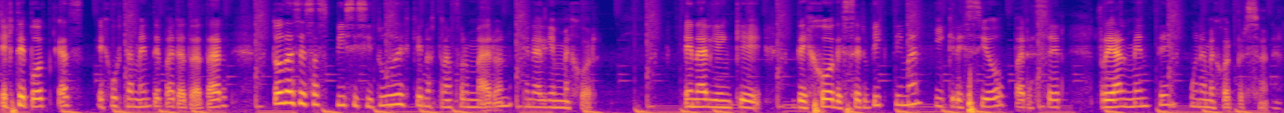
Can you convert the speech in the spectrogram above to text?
Este podcast es justamente para tratar todas esas vicisitudes que nos transformaron en alguien mejor, en alguien que dejó de ser víctima y creció para ser realmente una mejor persona.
